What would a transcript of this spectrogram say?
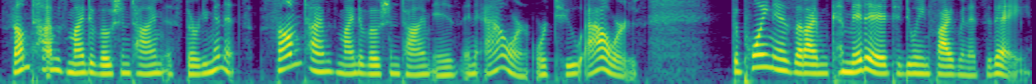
Sometimes my devotion time is 30 minutes. Sometimes my devotion time is an hour or two hours. The point is that I'm committed to doing five minutes a day.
